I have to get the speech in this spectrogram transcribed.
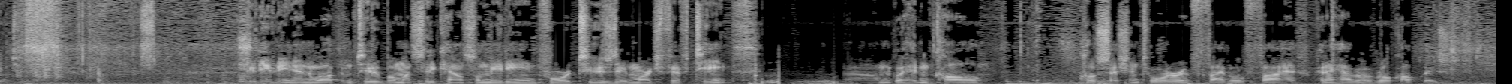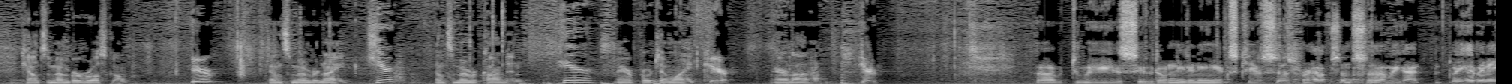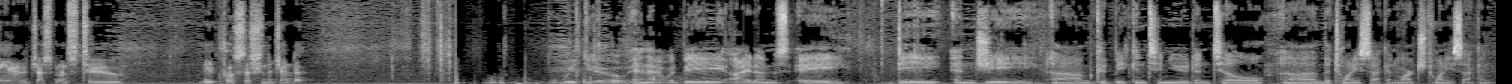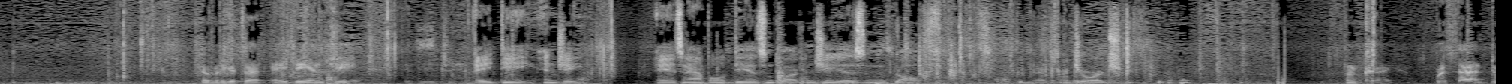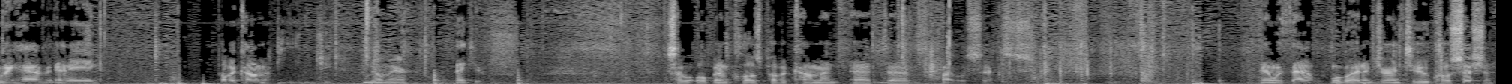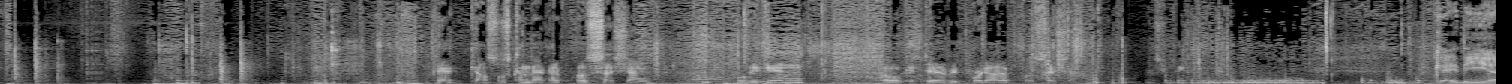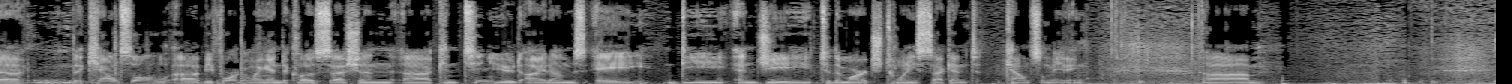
Good evening and welcome to Beaumont City Council meeting for Tuesday, March 15th. Uh, I'm going to go ahead and call closed session to order at 5:05. Can I have a roll call, please? Councilmember Orozco, Here. Councilmember Knight, Here. Councilmember Condon, Here. Mayor Pro Tem White, Here. Mayor Lara. Here. Uh, Do we, see, we don't need any excuses for absence. Uh, We got, do we have any adjustments to the closed session agenda? We do, and that would be items A, D, and G um, could be continued until uh, the 22nd, March 22nd. Everybody get that? A, D, and G? A, D, and G. A is an apple, D is in dog, and G is in golf. Or George. Okay. With that, do we have any public comment? No, Mayor. Thank you. So I will open and close public comment at uh, 5:06. And with that, we'll go ahead and adjourn to closed session. Okay, council's come back out of closed session. We'll begin, uh, we'll get the report out of closed session. Mr. Fink? Okay, the, uh, the council, uh, before going into closed session, uh, continued items A, D, and G to the March 22nd council meeting. Um,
